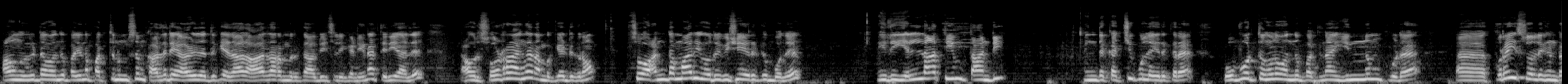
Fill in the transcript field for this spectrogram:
அவங்கக்கிட்ட வந்து பார்த்தீங்கன்னா பத்து நிமிஷம் கதறி அழுதுறதுக்கு ஏதாவது ஆதாரம் இருக்கா அப்படின்னு சொல்லி கேட்டிங்கன்னா தெரியாது. அவர் சொல்கிறாங்க நம்ம கேட்டுக்கிறோம். ஸோ அந்த மாதிரி ஒரு விஷயம் இருக்கும்போது இது எல்லாத்தையும் தாண்டி இந்த கட்சிக்குள்ளே இருக்கிற ஒவ்வொருத்தவங்களும் வந்து பார்த்திங்கன்னா இன்னும் கூட குறை சொல்லுகின்ற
